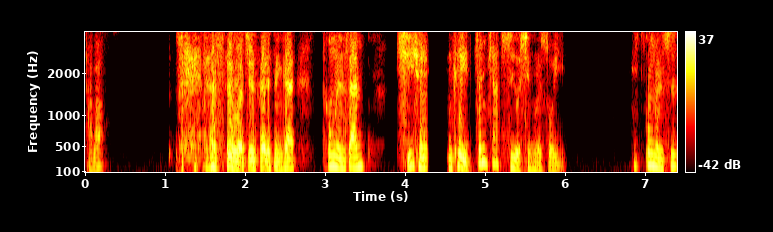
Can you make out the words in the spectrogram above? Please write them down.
好不好？但是我觉得，你看功能三，期权可以增加持有现货的收益；功能四，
